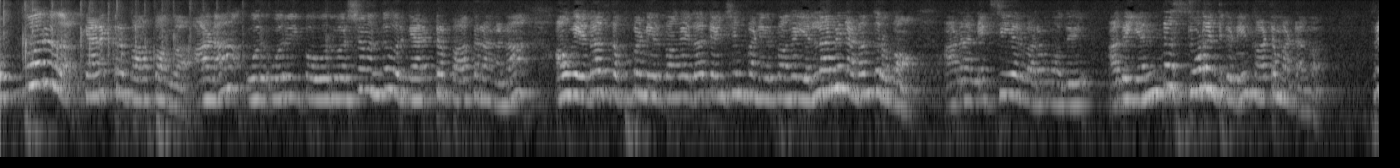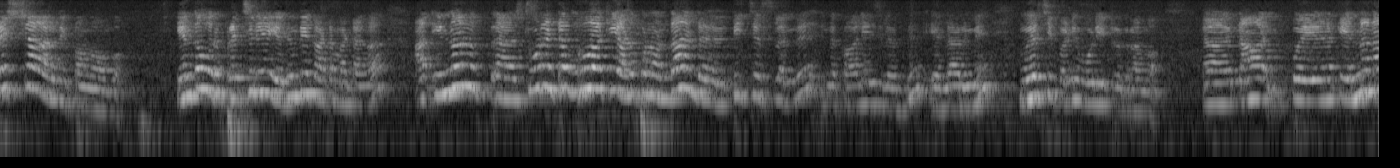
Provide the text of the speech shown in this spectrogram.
ஒவ்வொரு கேரக்டரை பார்ப்பாங்க. ஆனால் ஒரு ஒரு இப்போ ஒரு வருஷம் வந்து ஒரு கேரக்டர் பார்க்குறாங்கன்னா அவங்க ஏதாவது தப்பு பண்ணியிருப்பாங்க ஏதாவது டென்ஷன் பண்ணியிருப்பாங்க எல்லாமே நடந்திருக்கும். ஆனால் நெக்ஸ்ட் இயர் வரும்போது அதை எந்த ஸ்டூடெண்ட்டுக்கிட்டையும் காட்ட மாட்டாங்க. ஃப்ரெஷ்ஷாக ஆரம்பிப்பாங்க அவங்க. எந்த ஒரு பிரச்சனையும் எதுவுமே காட்ட மாட்டாங்க. இன்னொரு ஸ்டூடெண்ட்டை உருவாக்கி அனுப்பணும்னு தான் இந்த டீச்சர்ஸ்லேருந்து இந்த காலேஜ்லேருந்து எல்லாருமே முயற்சி பண்ணி ஓடிட்டுருக்குறாங்க நான் இப்போ எனக்கு என்னன்னா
